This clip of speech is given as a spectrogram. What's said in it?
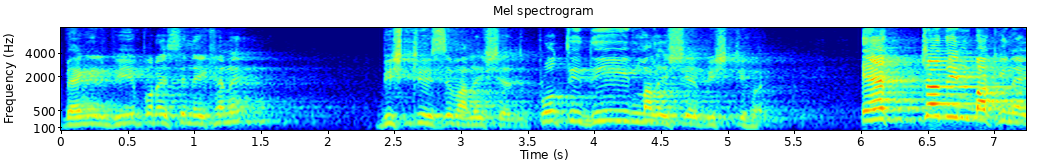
ব্যাঙের বিয়ে পড়াইছেন এখানে, বৃষ্টি হয়েছে মালয়েশিয়াতে। প্রতিদিন মালয়েশিয়ায় বৃষ্টি হয়। একটা দিন বাকি নাই,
